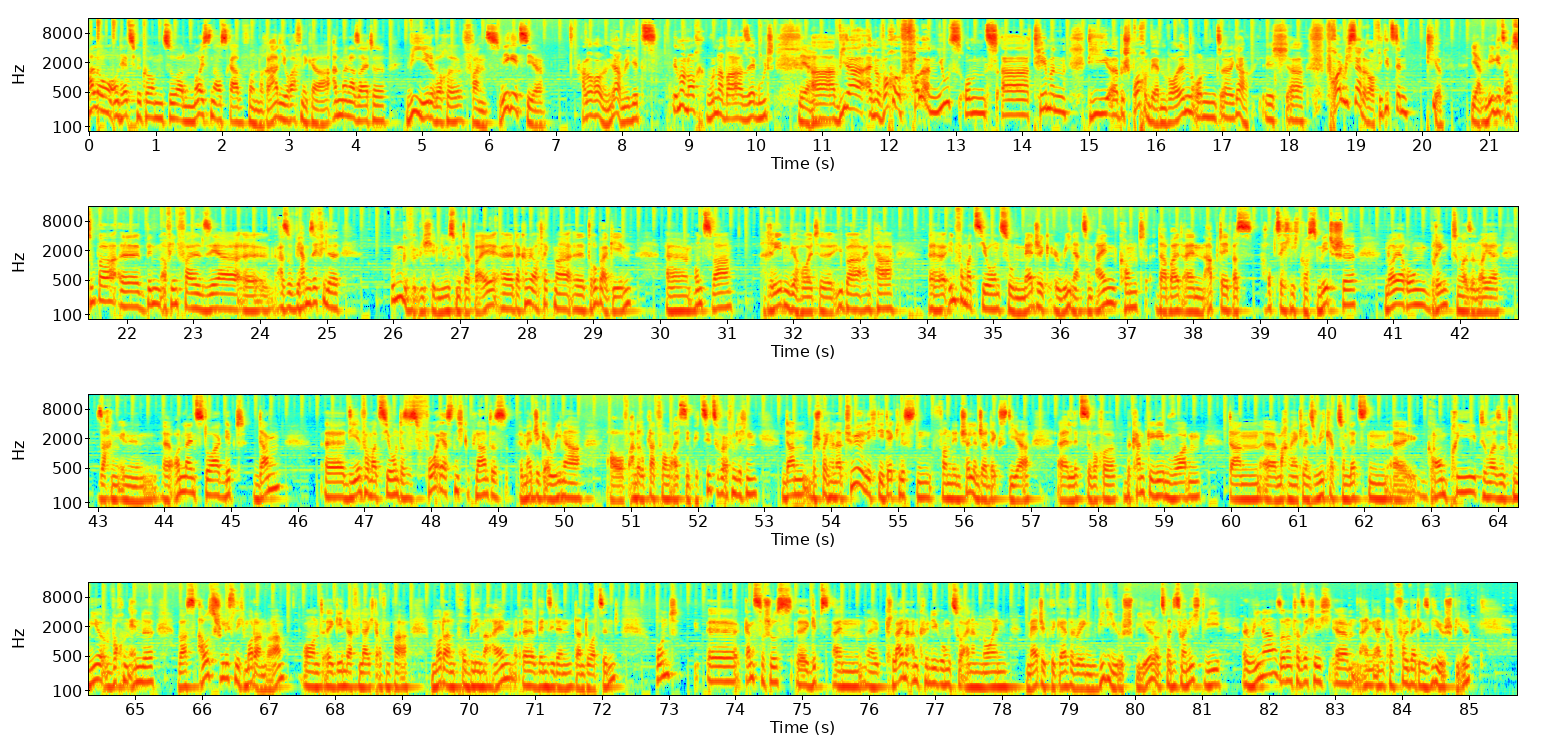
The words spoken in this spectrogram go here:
Hallo und herzlich willkommen zur neuesten Ausgabe von Radio Ravnica. An meiner Seite, wie jede Woche, Franz. Wie geht's dir? Hallo Robin, ja, mir geht's immer noch wunderbar, sehr gut. Ja. Äh, wieder eine Woche voller News und äh, Themen, die äh, besprochen werden wollen. Und äh, ja, ich äh, freue mich sehr darauf. Wie geht's denn dir? Ja, mir geht's auch super. Äh, bin auf jeden Fall sehr, also wir haben sehr viele ungewöhnliche News mit dabei. Da können wir auch direkt mal drüber gehen. Äh, und zwar reden wir heute über ein paar äh, Informationen zu Magic Arena. Zum einen kommt da bald ein Update, was hauptsächlich kosmetische Neuerungen bringt, beziehungsweise neue Sachen in den äh, Online-Store gibt. Dann äh, die Information, dass es vorerst nicht geplant ist, Magic Arena auf andere Plattformen als den PC zu veröffentlichen. Dann besprechen wir natürlich die Decklisten von den Challenger-Decks, die ja äh, letzte Woche bekannt gegeben wurden. Dann äh, machen wir ein kleines Recap zum letzten äh, Grand Prix bzw. Turnierwochenende, was ausschließlich modern war und äh, gehen da vielleicht auf ein paar modern Probleme ein, äh, wenn sie denn dann dort sind. Und äh, ganz zum Schluss äh, gibt es eine kleine Ankündigung zu einem neuen Magic the Gathering Videospiel. Und zwar diesmal nicht wie Arena, sondern tatsächlich ähm, ein, ein vollwertiges Videospiel,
